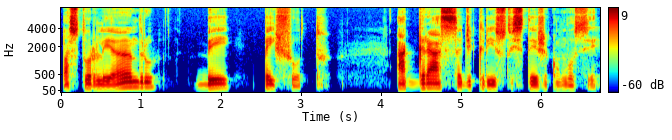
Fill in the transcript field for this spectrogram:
Pastor Leandro B. Peixoto. A graça de Cristo esteja com você.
